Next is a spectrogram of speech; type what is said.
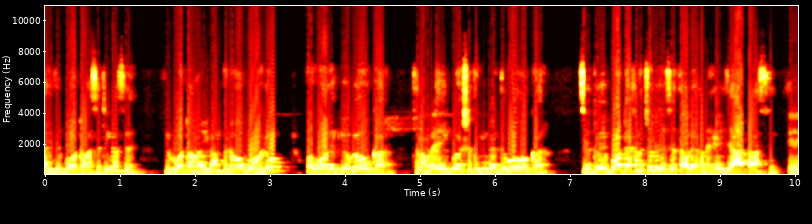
আর এই যে বটা আছে, ঠিক আছে? এই বটা আমরা নিলাম, তাহলে অব হলো, অব হলে কি হবে? ওকার তাহলে আমরা এই গোয়ের সাথে কি করে দেবো? ওকার যেহেতু এই বটা এখানে চলে গেছে, তাহলে এখানে এই যে আটা আছে, এই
